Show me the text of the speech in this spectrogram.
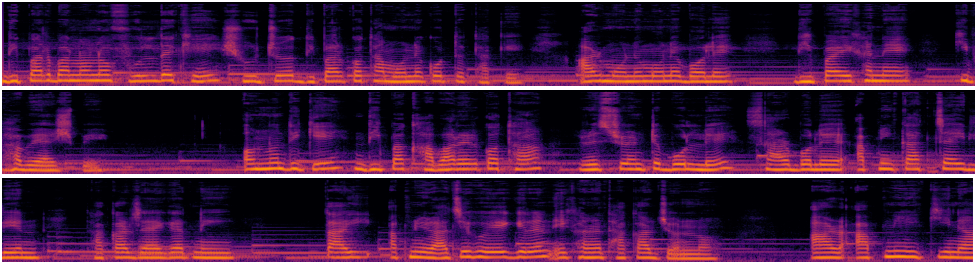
দীপার বানানো ফুল দেখে সূর্য দীপার কথা মনে করতে থাকে আর মনে মনে বলে, দীপা এখানে কীভাবে আসবে অন্যদিকে দীপা খাবারের কথা রেস্টুরেন্টে বললে, স্যার বলে, আপনি কাজ চাইলেন, থাকার জায়গা নেই তাই আপনি রাজি হয়ে গেলেন এখানে থাকার জন্য। আর আপনি কি না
